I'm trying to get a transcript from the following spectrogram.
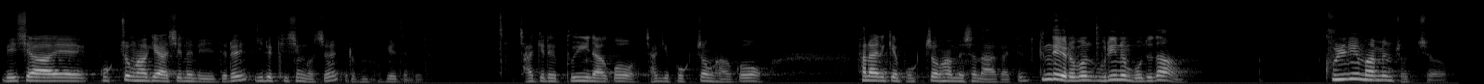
메시아에 복종하게 하시는 일들을 일으키신 것을 여러분 보게 됩니다. 자기를 부인하고 자기 복종하고 하나님께 복종하면서 나아갈 때. 근데 여러분 우리는 모두 다 군림하면 좋죠.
